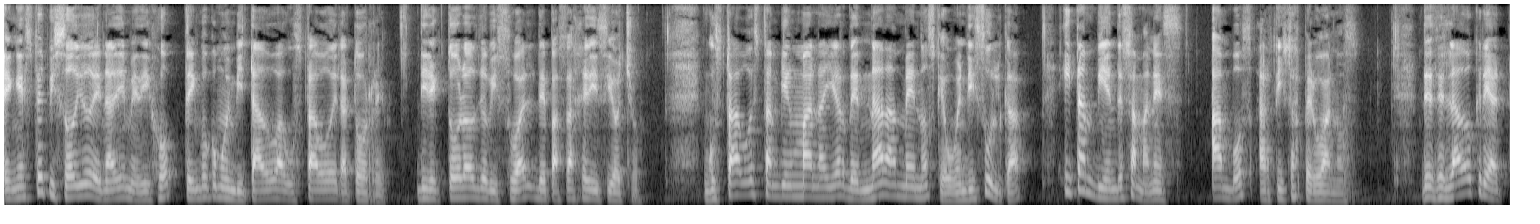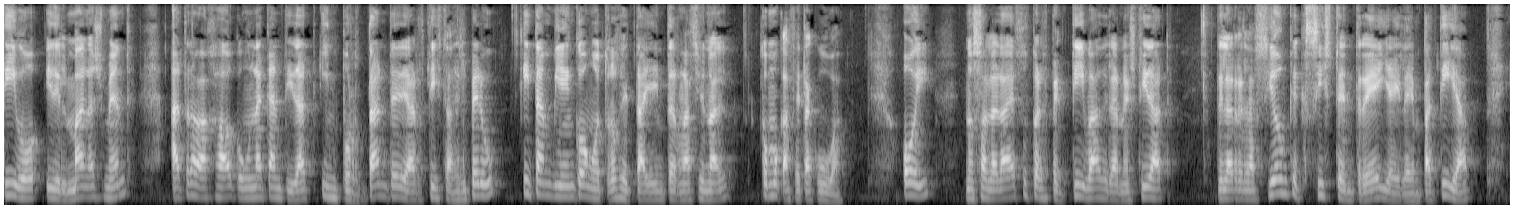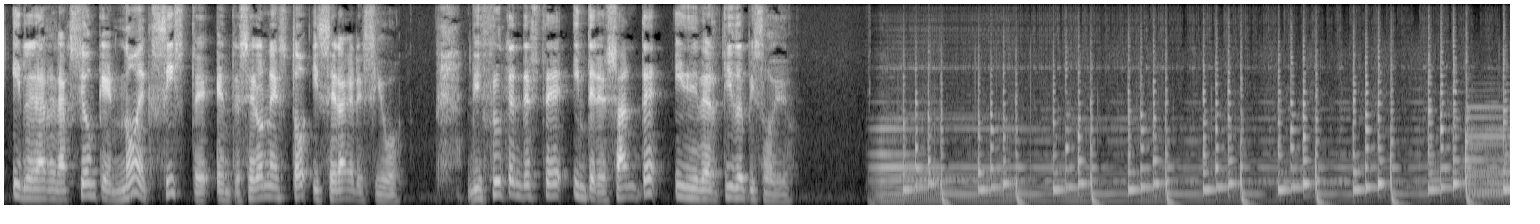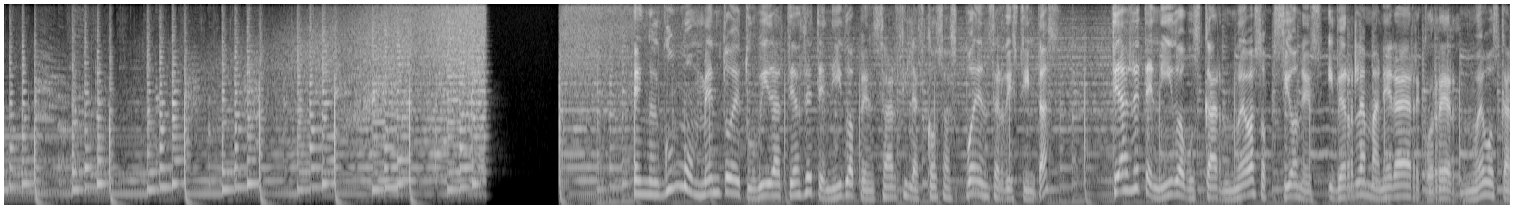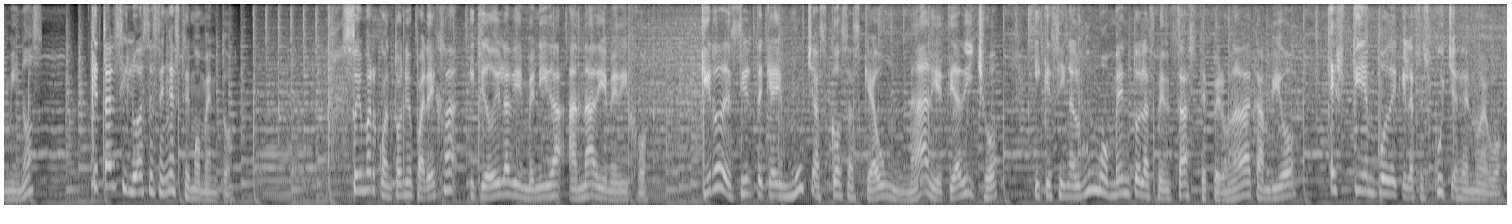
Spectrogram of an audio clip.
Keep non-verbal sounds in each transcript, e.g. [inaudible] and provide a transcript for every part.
En este episodio de Nadie me dijo, tengo como invitado a Gustavo de la Torre, director audiovisual de Pasaje 18. Gustavo es también manager de nada menos que Wendy Zulka y también de Samanés, ambos artistas peruanos. Desde el lado creativo y del management, ha trabajado con una cantidad importante de artistas del Perú y también con otros de talla internacional como Café Tacuba. Hoy nos hablará de sus perspectivas de la honestidad de la relación que existe entre ella y la empatía y de la relación que no existe entre ser honesto y ser agresivo. Disfruten de este interesante y divertido episodio. ¿En algún momento de tu vida te has detenido a pensar si las cosas pueden ser distintas? ¿Te has detenido a buscar nuevas opciones y ver la manera de recorrer nuevos caminos? ¿Qué tal si lo haces en este momento? Soy Marco Antonio Pareja y te doy la bienvenida a Nadie me dijo. Quiero decirte que hay muchas cosas que aún nadie te ha dicho y que si en algún momento las pensaste pero nada cambió, es tiempo de que las escuches de nuevo.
